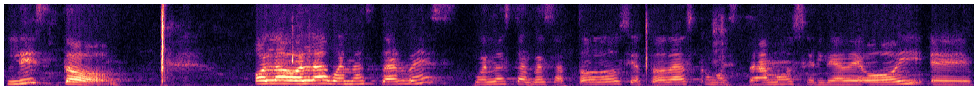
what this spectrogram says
Listo. Hola, hola, buenas tardes. Buenas tardes a todos y a todas. ¿Cómo estamos el día de hoy? Eh,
